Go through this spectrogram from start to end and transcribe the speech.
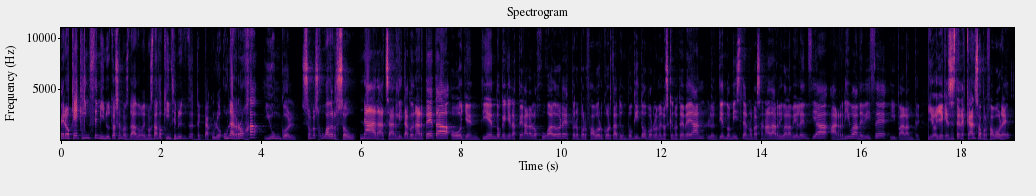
Pero qué 15 minutos hemos dado. Hemos dado 15 minutos de espectáculo. Una roja y un gol. Somos jugador show. Nada, charlita con Arteta. Oye, entiendo que quieras pegar a los jugadores, pero por favor córtate un poquito, por lo menos que no te vean. Lo entiendo, mister, no pasa nada. Arriba la violencia, arriba, me dice, y para adelante. Y oye, ¿qué es este descanso, por favor, eh?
